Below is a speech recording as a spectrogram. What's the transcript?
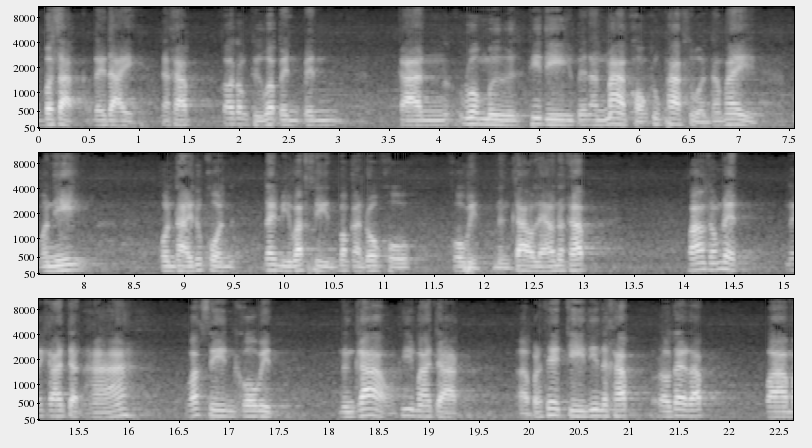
อุปสรรคใด ๆนะครับ ก็ต้องถือว่าเป็นเป็นการร่วมมือที่ดีเป็นอันมากของทุกภาคส่วนทำให้วันนี้ คนไทยทุกคนได้มีวัคซีนป้องกันโรคโควิด -19 แล้วนะครับ ความสำเร็จในการจัดหาวัคซีนโควิด -19 ที่มาจากประเทศจีนนี่นะครับ เราได้รับความ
